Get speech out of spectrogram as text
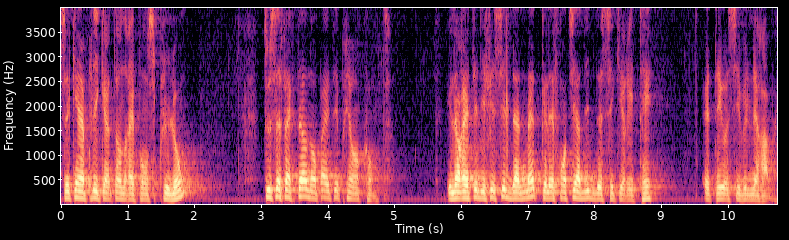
ce qui implique un temps de réponse plus long. Tous ces facteurs n'ont pas été pris en compte. Il aurait été difficile d'admettre que les frontières dites de sécurité étaient aussi vulnérables.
